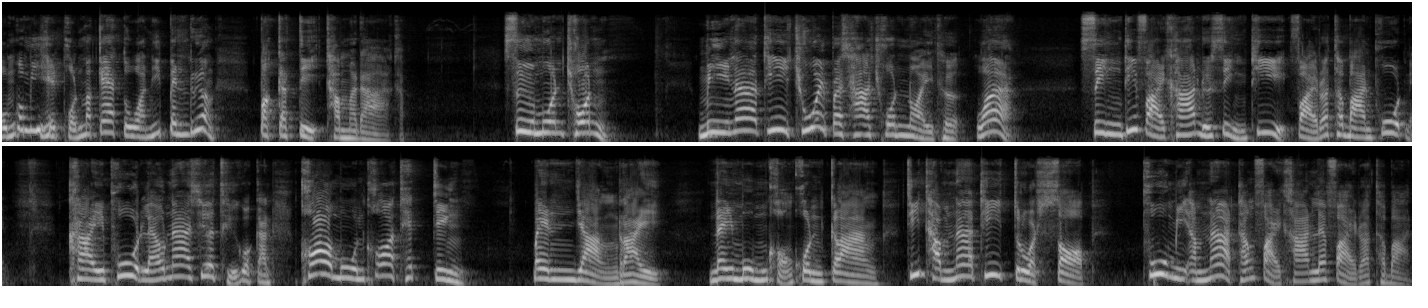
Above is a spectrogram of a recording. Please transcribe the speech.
ผมก็มีเหตุผลมาแก้ตัวนี้เป็นเรื่องปกติธรรมดาครับ สื่อมวลชน มีหน้าที่ช่วยประชาชนหน่อยเถอะว่า สิ่งที่ฝ่ายค้านหรือสิ่งที่ฝ่ายรัฐบาลพูดเนี่ยใครพูดแล้วน่าเชื่อถือกว่ากัน ข้อมูลข้อเท็จจริง เป็นอย่างไร ในมุมของคนกลางที่ทำหน้าที่ตรวจสอบ ผู้มีอำนาจทั้งฝ่ายค้านและฝ่ายรัฐบาล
